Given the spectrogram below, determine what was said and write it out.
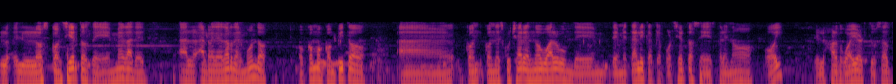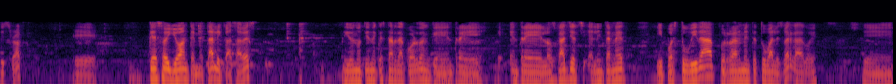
los conciertos de Megadeth al, alrededor del mundo. O cómo compito ah, con, con, escuchar el nuevo álbum de, de Metallica que por cierto se estrenó hoy, el Hardwired to Self-Destruct. Eh, ¿Qué soy yo ante Metallica, sabes? Y uno tiene que estar de acuerdo en que entre, entre los gadgets, el internet y pues tu vida, pues realmente tú vales verga, güey. Eh,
